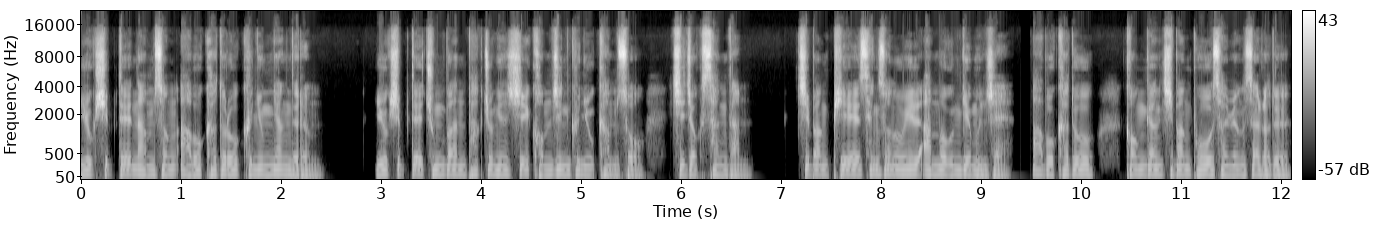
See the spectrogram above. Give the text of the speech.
60대 남성 아보카도로 근육량 늘음. 60대 중반 박종현 씨 검진 근육 감소, 지적 상담. 지방 피해 생선 오일 안 먹은 게 문제. 아보카도 건강 지방 보호 설명 샐러드.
